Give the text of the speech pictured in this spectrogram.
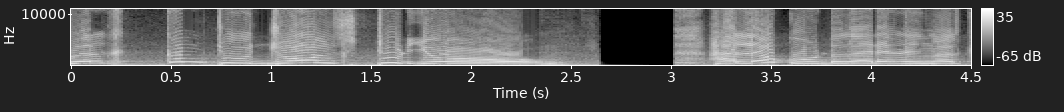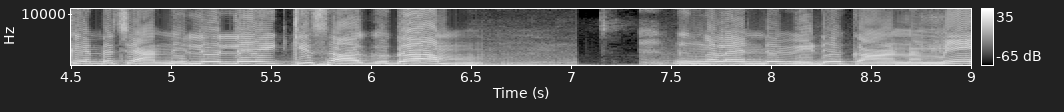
Welcome to Joy studio hello കൂട്ടുകാരെ. നിങ്ങൾക്ക് എന്റെ ചാനലിലേക്ക് സ്വാഗതം. നിങ്ങൾ എന്റെ വീഡിയോ കാണമേ?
